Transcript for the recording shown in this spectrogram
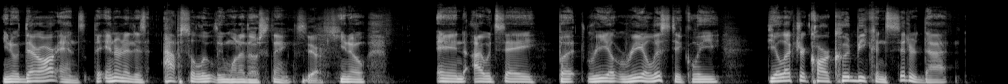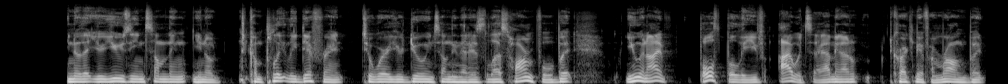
You know, there are ends. The internet is absolutely one of those things. Yes. You know, and I would say, but real realistically, the electric car could be considered that. You know, that you're using something, you know, completely different to where you're doing something that is less harmful. But you and I both believe, I would say, I mean, I don't correct me if I'm wrong, but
